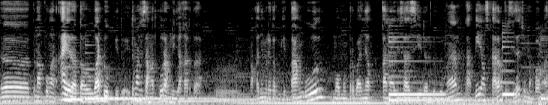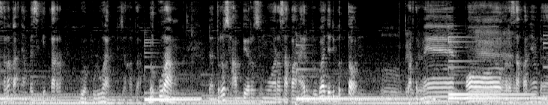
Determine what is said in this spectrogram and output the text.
eh, penampungan air atau waduk gitu. Itu masih sangat kurang di Jakarta. Makanya mereka bikin tanggul mau memperbanyak kanalisasi dan bendungan tapi yang sekarang tersisa cuma kalau nggak salah nggak nyampe sekitar 20-an di Jakarta. Berkurang. Dan terus hampir semua resapan air berubah jadi beton. Hmm, apartemen resapannya udah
